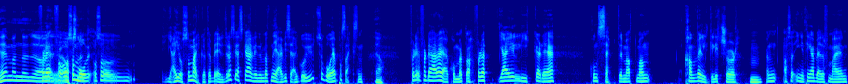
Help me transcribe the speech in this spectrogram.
Ja, men ja, For det, for også må vi også Jeg også merker at jeg blir eldre, så jeg skal ærlig innrømme at når jeg, hvis jeg går ut, så går jeg på Saxon. Ja. For, det, for der har jeg kommet, da. For det, jeg liker det konseptet med at man kan velge litt sjøl. Mm. Men altså, ingenting er bedre for meg enn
